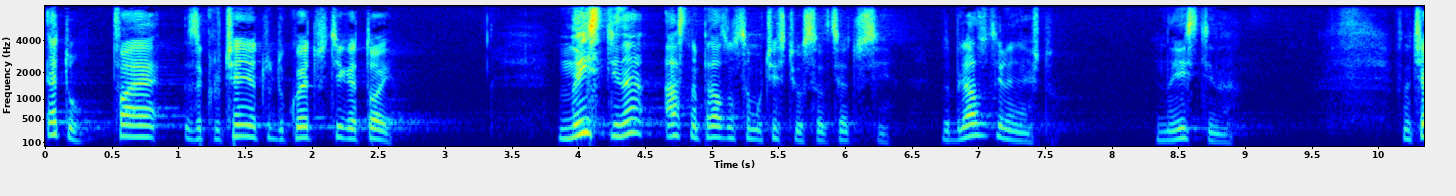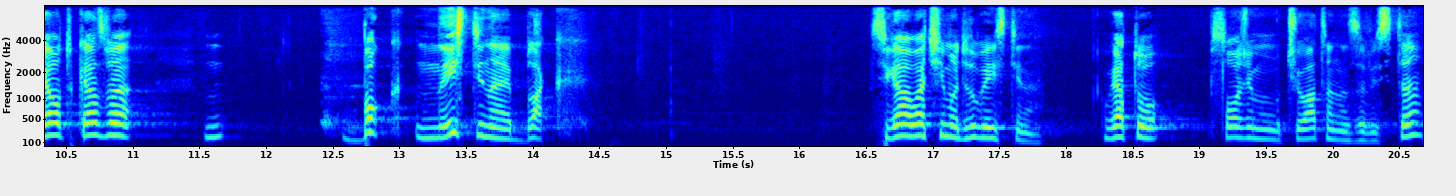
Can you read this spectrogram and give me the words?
Ето, това е заключението, до което стига той. Наистина, аз напразно съм очистил сърцето си. Забелязвате ли нещо? Наистина. В началото казва, Бог наистина е благ. Сега обаче има друга истина. Когато сложим очилата на зависта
